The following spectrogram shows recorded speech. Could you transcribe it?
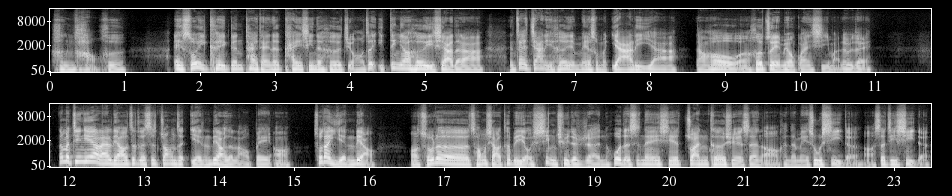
很好喝，哎，所以可以跟太太那开心的喝酒哦，这一定要喝一下的啦。你在家里喝也没有什么压力呀，然后呃，喝醉也没有关系嘛，对不对？那么今天要来聊这个是装着颜料的老杯哦，说到颜料。哦，除了从小特别有兴趣的人，或者是那一些专科学生哦，可能美术系的啊、设计系的，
